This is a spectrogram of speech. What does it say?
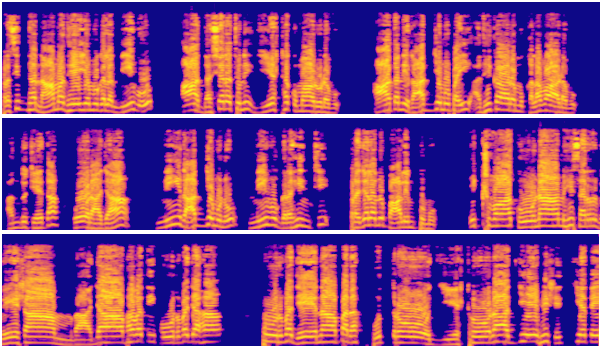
ప్రసిద్ధ నామధేయము గల నీవు ఆ దశరథుని జ్యేష్ఠ కుమారుడవు ఆతని రాజ్యముపై అధికారము కలవాడవు. అందుచేత ఓ రాజా నీ రాజ్యమును నీవు గ్రహించి ప్రజలను పాలింపుము. ఇక్ష్వాకూణాం హి సర్వేషాం రాజా భవతి పూర్వజ. పూర్వజేనాపర పుత్రో జ్యేష్ఠో రాజ్యేభిషిచ్యతే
